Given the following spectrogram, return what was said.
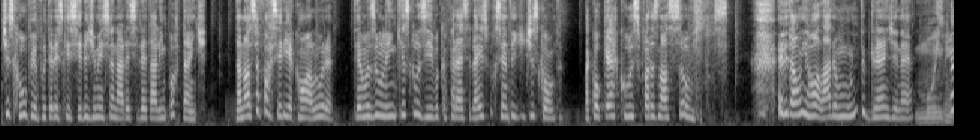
Desculpe por ter esquecido de mencionar esse detalhe importante. Na nossa parceria com a Lura, temos um link exclusivo que oferece 10% de desconto a qualquer curso para os nossos ouvintes. Ele dá uma enrolada muito grande, né? Muito.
